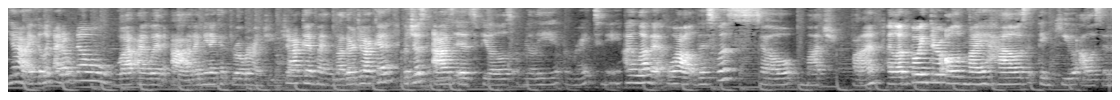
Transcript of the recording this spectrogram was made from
Yeah, I feel like I don't know what I would add. I mean, I could throw over my jean jacket, my leather jacket, but just as is feels really right to me. I love it. Wow, this was so much fun. I love going through all of my hows. Thank you, Allison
